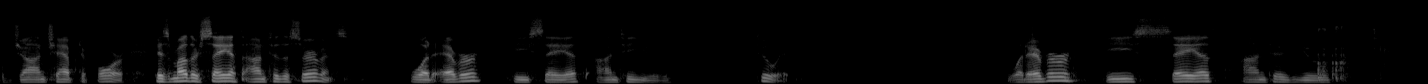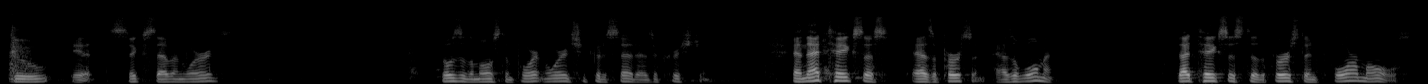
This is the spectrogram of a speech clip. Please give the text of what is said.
of John chapter 4. His mother saith unto the servants, Whatever he saith unto you, do it. Whatever he saith unto you, do it. Six, seven words. Those are the most important words she could have said as a Christian. And that takes us as a person, as a woman. That takes us to the first and foremost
